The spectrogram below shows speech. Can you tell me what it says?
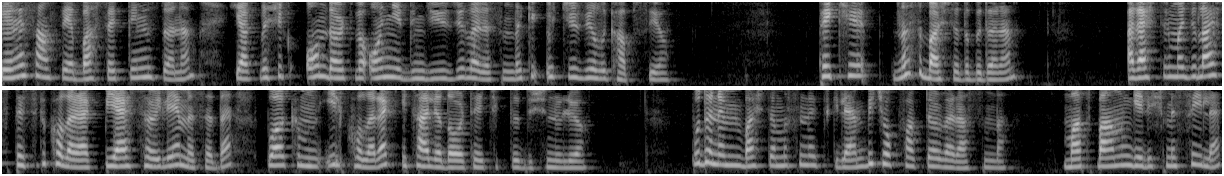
Rönesans diye bahsettiğimiz dönem yaklaşık 14 ve 17. yüzyıl arasındaki 300 yılı kapsıyor. Peki nasıl başladı bu dönem? Araştırmacılar spesifik olarak bir yer söyleyemese de bu akımın ilk olarak İtalya'da ortaya çıktığı düşünülüyor. Bu dönemin başlamasını etkileyen birçok faktör var aslında matbaanın gelişmesiyle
